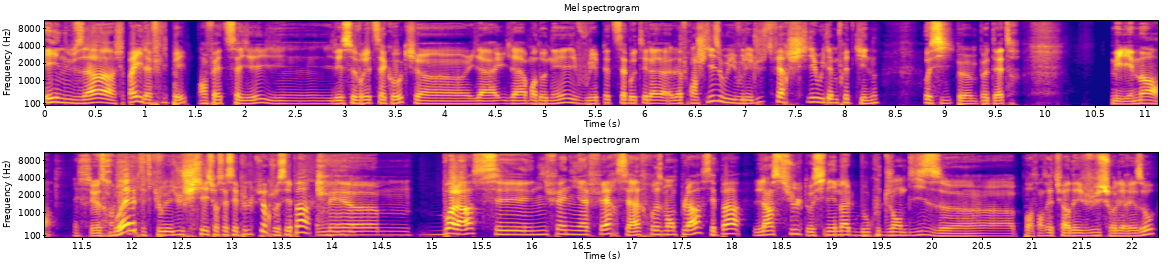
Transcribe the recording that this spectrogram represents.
Et il nous a, je sais pas, il a flippé. En fait, ça y est, il, est sevré de sa coque. euh, il, a, il a abandonné. Il voulait peut-être saboter la, la franchise ou il voulait juste faire chier William Friedkin. Aussi, peu- peut-être. Mais il est mort. Laissez-le tranquille. Ouais, peut-être qu'il voulait juste chier sur sa sépulture, je sais pas. Mais euh, voilà, c'est ni fait ni à faire. C'est affreusement plat. C'est pas l'insulte au cinéma que beaucoup de gens disent euh, pour tenter de faire des vues sur les réseaux.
